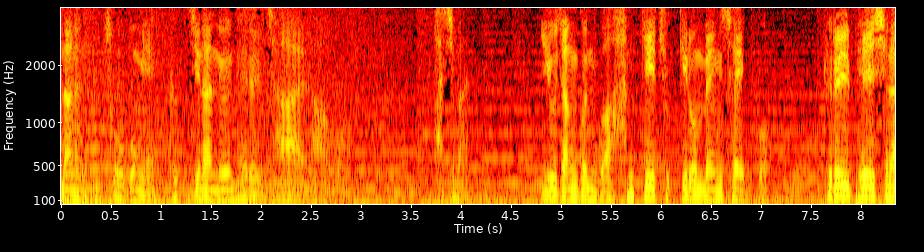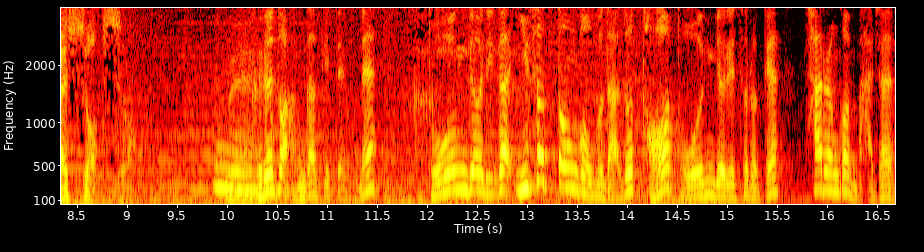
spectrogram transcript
나는 조공의 극진한 은혜를 잘 아오. 하지만 유장군과 함께 죽기로 맹세했고 그를 배신할 수 없소. 그래도 안 갔기 때문에 도원결이가 있었던 것보다도 더 도원결이스럽게 사는 건 맞아요.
